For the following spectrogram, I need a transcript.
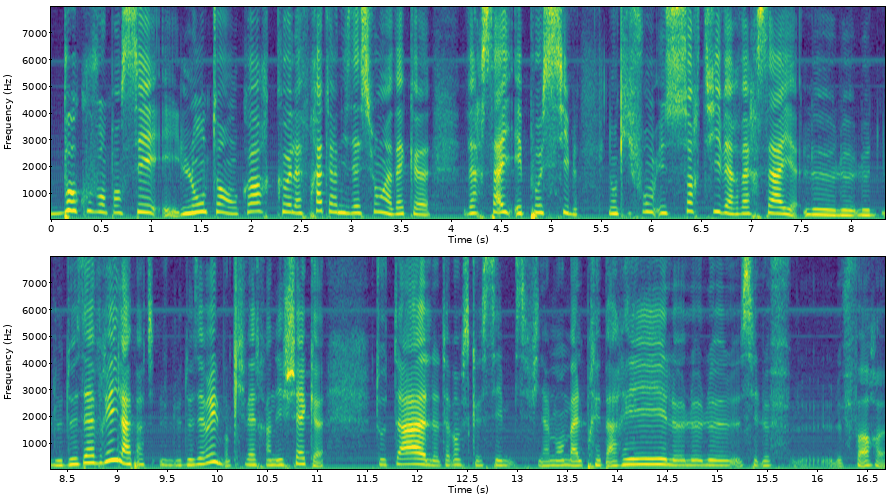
beaucoup vont penser et longtemps encore que la fraternisation avec euh, Versailles est possible. Donc ils font une sortie vers Versailles le, le, le, 2 avril, à partir, le 2 avril, donc qui va être un échec total, notamment parce que c'est finalement mal préparé, fort. Euh,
